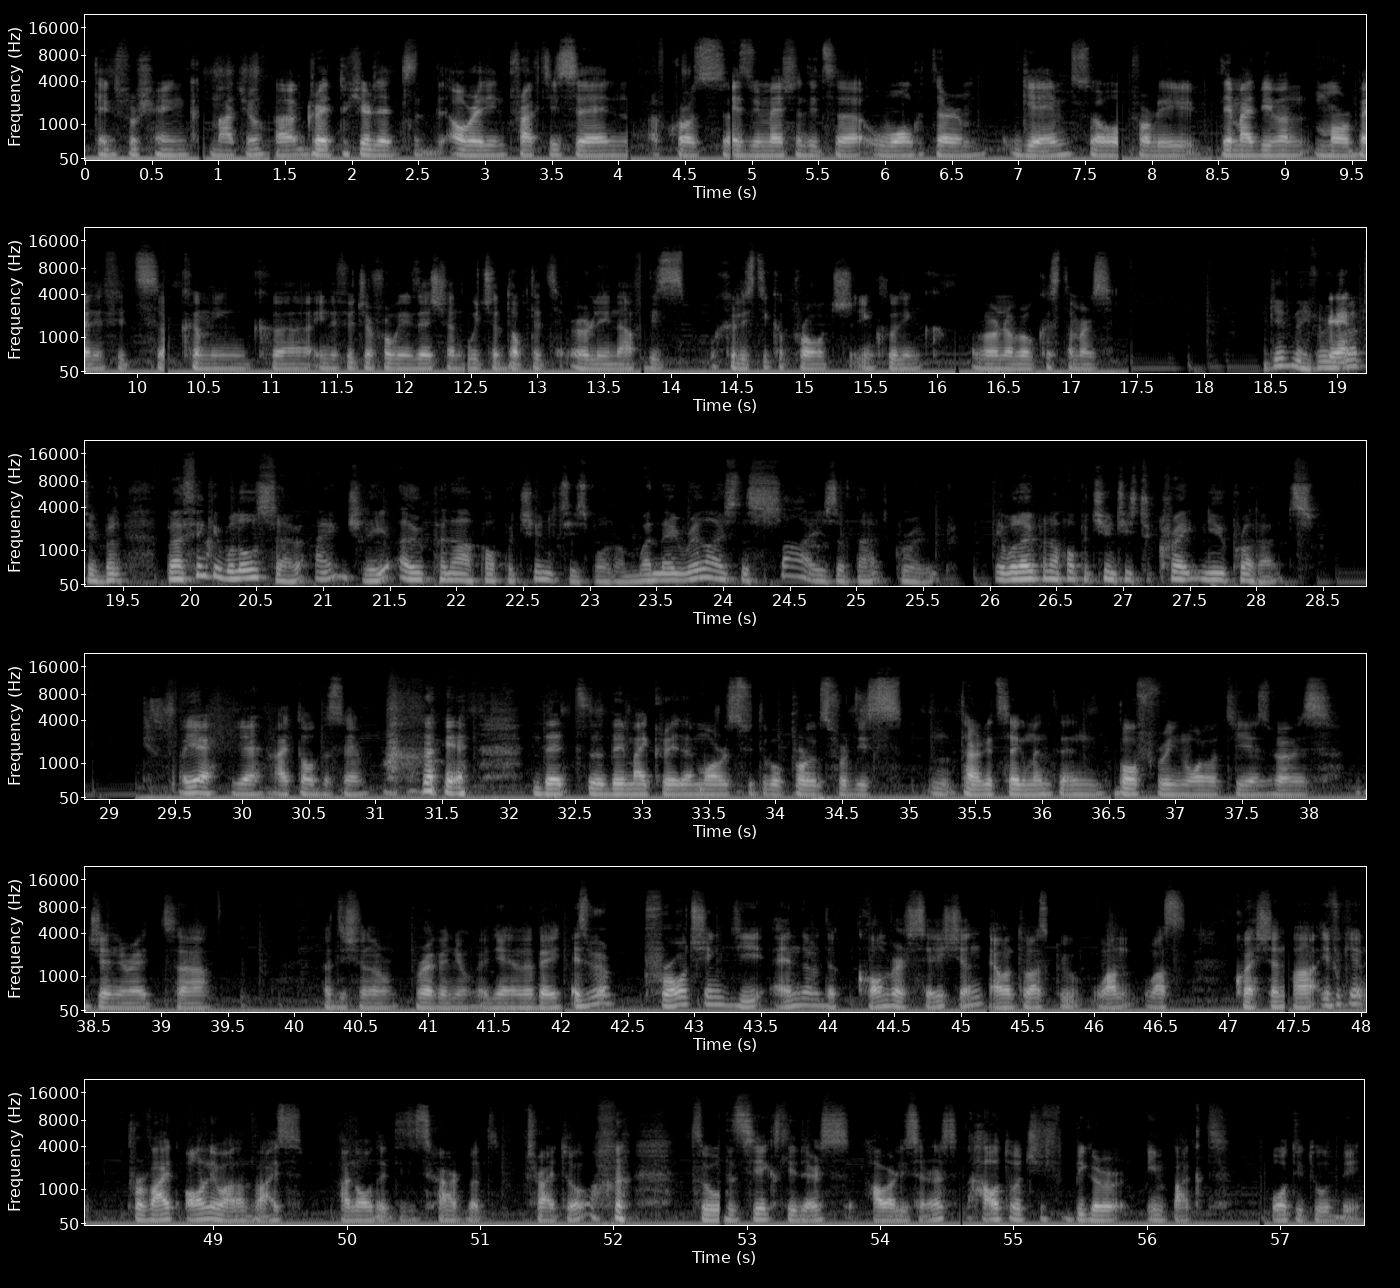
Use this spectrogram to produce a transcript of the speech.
Thanks for sharing, Matthew. Uh, great to hear that already in practice. And of course, as we mentioned, it's a long term game. So probably there might be even more benefits uh, coming uh, in the future for organization which adopted early enough this holistic approach, including vulnerable customers. Forgive me for interrupting, yeah. but but I think it will also actually open up opportunities for them when they realise the size of that group. It will open up opportunities to create new products. Oh, yeah, yeah, I thought the same. yeah, that uh, they might create a more suitable products for this mm, target segment and both bring loyalty as well as generate uh, additional revenue at the end of the day. As we're approaching the end of the conversation, I want to ask you one last question. Uh, if you can provide only one advice. I know that is hard, but try to. to the CX leaders, our listeners, how to achieve bigger impact, what it would be.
